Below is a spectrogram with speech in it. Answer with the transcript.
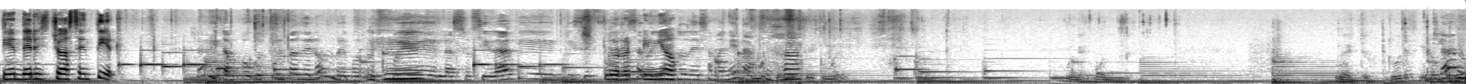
tienen derecho a sentir. Claro, y tampoco es culpa del hombre, porque fue la sociedad que, que se fue Lo reprimió. desarrollando de esa manera. Una, un- una estructura que Claro,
